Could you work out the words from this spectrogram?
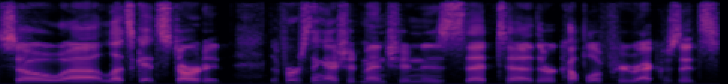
So uh, let's get started. The first thing I should mention is that uh, there are a couple of prerequisites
